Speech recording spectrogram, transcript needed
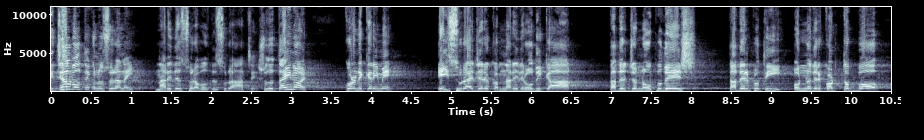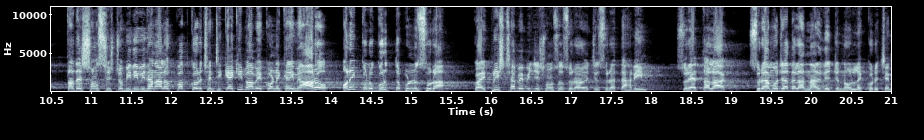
রিজাল বলতে কোনো সুরা নেই। নারীদের সুরা বলতে সুরা আছে। শুধু তাই নয়, কোরআনে কারিমে এই সুরায় যেরকম নারীদের অধিকার, তাদের জন্য উপদেশ, তাদের প্রতি অন্যদের কর্তব্য, তাদের সংশ্লিষ্ট বিধিবিধান আলোকপাত করেছেন ঠিক একইভাবে কোরআনে কারিমে আরও অনেকগুলো গুরুত্বপূর্ণ সুরা, কয়েক পৃষ্ঠাব্যাপী যে সমস্ত সুরা রয়েছে সুরা তাহরিম সুরা তালাক, সুরা মোজাদালা নারীদের জন্য উল্লেখ করেছেন।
